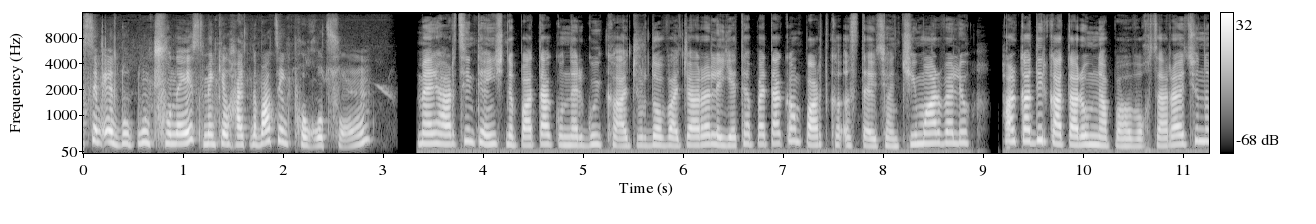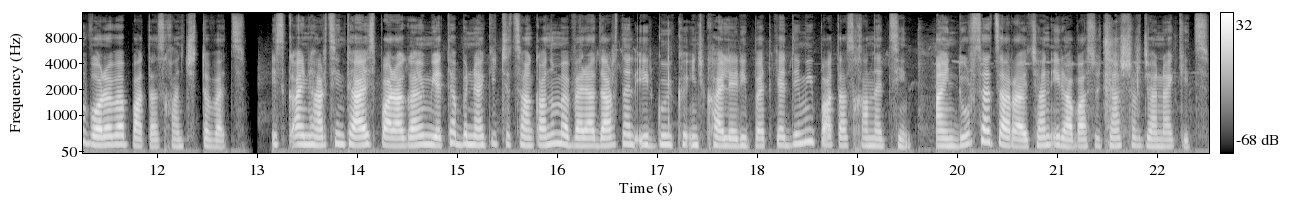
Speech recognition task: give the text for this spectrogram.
Ասեմ, «Էլ դու տուն չունես, մենք էլ հայտնված ենք փողոցում»։ Մեր հարցին, թե ինչ նպատակ ուներ գույքը աճուրդով վաճառելը, եթե պետական պարտքը ըստ էության չի մարվելու, Հարկադիր կատարումն ապահովող ծառայությունը որևէ պատասխան չտվեց։ Իսկ այն հարցին, թե այս պարագայում եթե բնակիչը ցանկանում է վերադարձնել իր գույքը ինչ քայլերի պետք է դիմի, պատասխանեցին։ Այն դուրս է ծառայության իրավասության շրջանակից։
